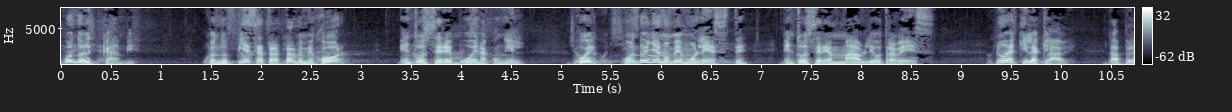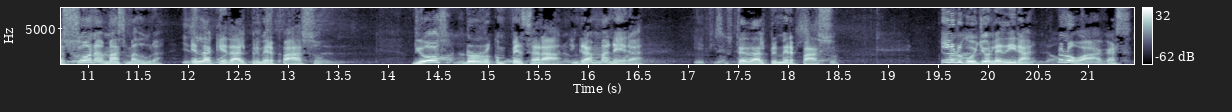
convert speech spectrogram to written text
cuando Él cambie. Cuando empiece a tratarme mejor, entonces seré buena con Él. Cuando ella no me moleste, entonces seré amable otra vez. No, aquí la clave. La persona más madura es la que da el primer paso. Dios lo recompensará en gran manera si usted da el primer paso. El orgullo le dirá, no lo hagas,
